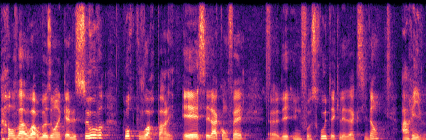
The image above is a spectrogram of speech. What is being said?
on va avoir besoin qu'elles s'ouvrent pour pouvoir parler. Et c'est là qu'on fait euh, une fausse route et que les accidents arrivent.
